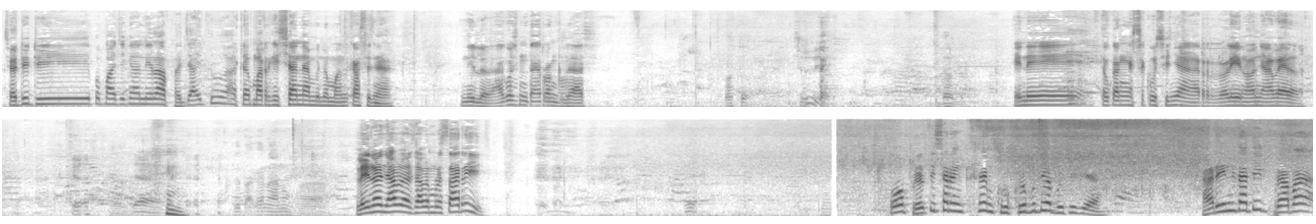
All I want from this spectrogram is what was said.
Jadi di pemancingan nila baca itu ada markisanya minuman khasnya. Ini loh aku sentek rong gelas. Udah. ini tukang eksekusinya Leno Nyawel. Anu. Nah. Leno Nyawel salam lestari Oh berarti sering sering grup-grup itu ya Bu Cici ya? Hari ini tadi berapa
